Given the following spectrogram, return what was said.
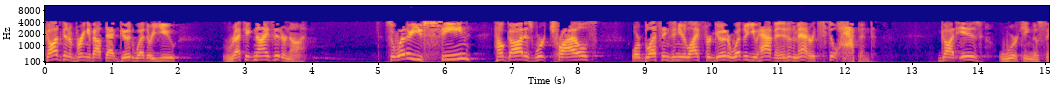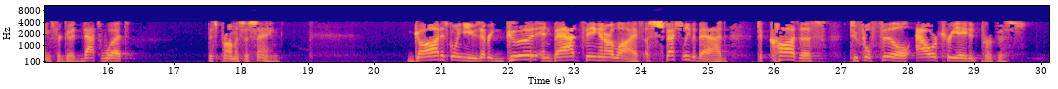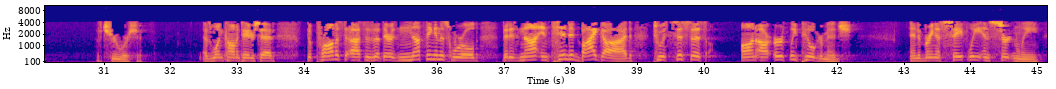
God's going to bring about that good whether you recognize it or not. So whether you've seen how God has worked trials or blessings in your life for good or whether you haven't, it doesn't matter. It's still happened. God is working those things for good. That's what this promise is saying. God is going to use every good and bad thing in our lives, especially the bad, to cause us to fulfill our created purpose of true worship. As one commentator said, the promise to us is that there is nothing in this world that is not intended by God to assist us on our earthly pilgrimage and to bring us safely and certainly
